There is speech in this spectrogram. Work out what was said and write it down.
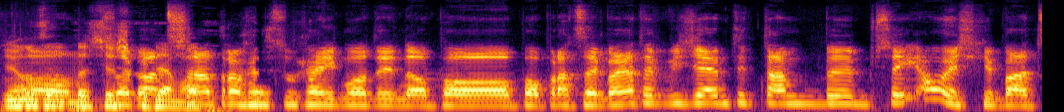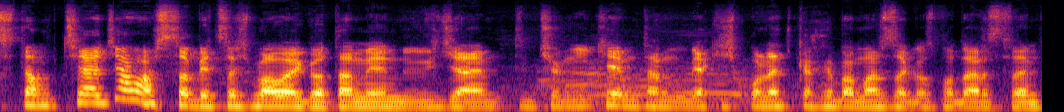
Pieniądze no, to ciężki trzeba, trzeba trochę, słuchaj, młody, no po, popracować, bo ja tak widziałem, ty tam by przejąłeś chyba, czy tam czy działasz sobie coś małego, tam ja widziałem tym ciągnikiem, tam jakieś poletka chyba masz za gospodarstwem.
